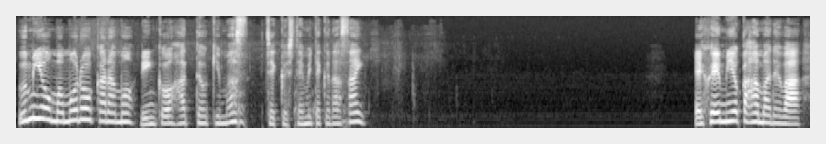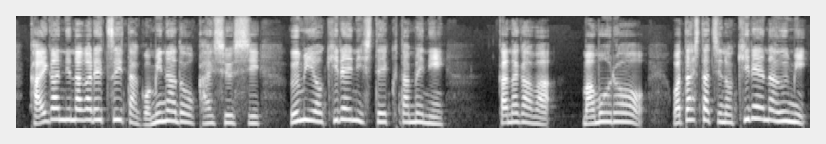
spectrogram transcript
海を守ろうからもリンクを貼っておきます。チェックしてみてください。FM 横浜では海岸に流れ着いたゴミなどを回収し海をきれいにしていくために神奈川守ろう私たちのきれいな海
